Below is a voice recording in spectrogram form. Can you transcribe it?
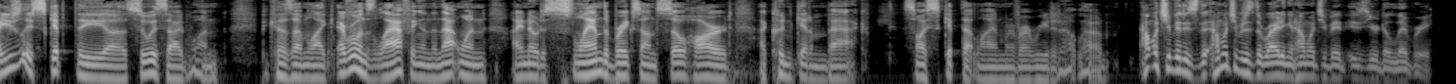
I usually skip the uh, suicide one because I'm like everyone's laughing, and then that one I noticed slammed the brakes on so hard I couldn't get them back. So I skip that line whenever I read it out loud. How much of it is the, how much of it is the writing, and how much of it is your delivery?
